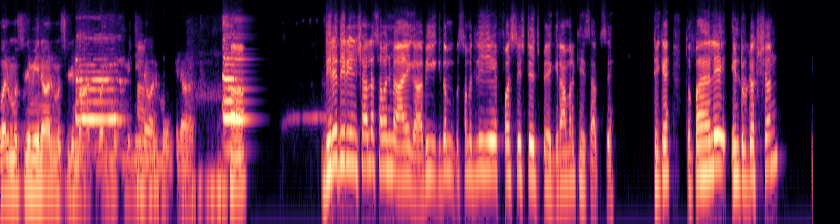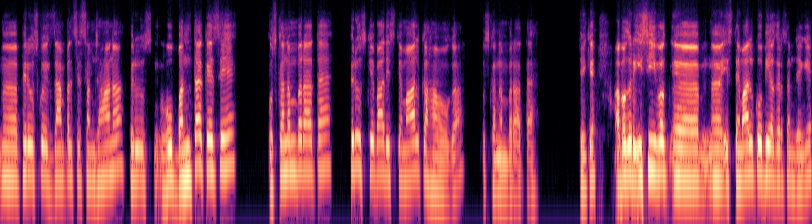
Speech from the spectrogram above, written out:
वल मुस्लिमीन वल मुस्लिमात वल मुमिनीन वल मुमिनात। हाँ। धीरे धीरे इंशाल्लाह समझ में आएगा। अभी एकदम समझ लीजिए फ़र्स्ट स्टेज पे ग्रामर के हिसाब से। ठीक है? तो पहले इंट्रोडक्शन फिर उसको एग्ज़ाम्पल से समझाना फिर उस वो बनता कैसे है उसका नंबर आता है फिर उसके बाद इस्तेमाल कहाँ होगा उसका नंबर आता है। ठीक है? अब अगर इसी वक्त इस्तेमाल को भी अगर समझेंगे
